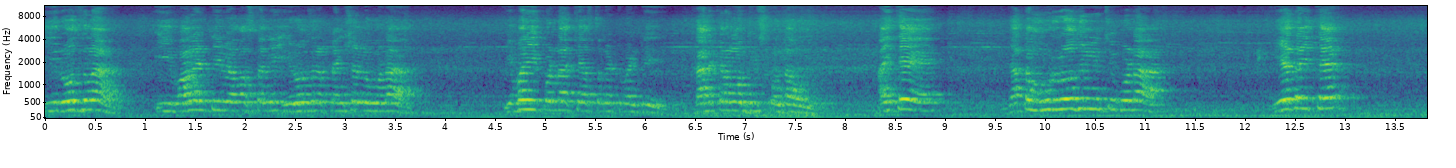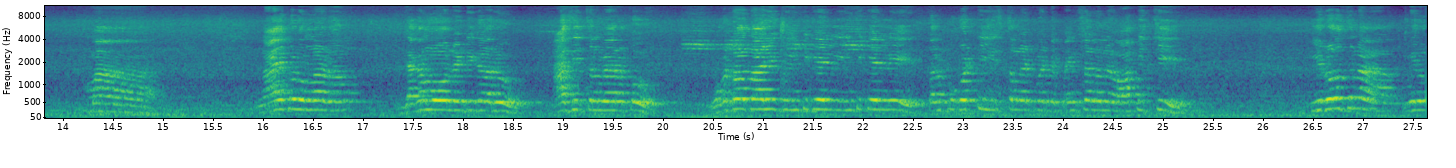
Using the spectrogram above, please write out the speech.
ఈ రోజున ఈ వాలంటీర్ వ్యవస్థని ఈ రోజున పెన్షన్లు కూడా ఇవ్వనీయకుండా చేస్తున్నటువంటి కార్యక్రమం తీసుకుంటా ఉంది. అయితే గత మూడు రోజుల నుంచి కూడా ఏదైతే మా నాయకుడు ఉన్నాడు జగన్మోహన్ రెడ్డి గారు ఆశించిన మేరకు ఒకటో తారీఖు ఇంటికి వెళ్ళి ఇంటికి వెళ్ళి తలుపు కొట్టి ఇస్తున్నటువంటి పెన్షన్లను ఆపించి ఈ రోజున మీరు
